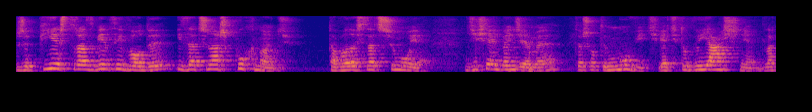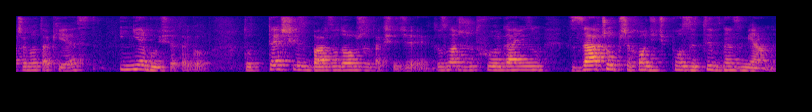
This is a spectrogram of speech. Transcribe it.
że pijesz coraz więcej wody i zaczynasz puchnąć. Ta woda się zatrzymuje. Dzisiaj będziemy też o tym mówić. Ja Ci to wyjaśnię, dlaczego tak jest i nie bój się tego. To też jest bardzo dobrze, że tak się dzieje. To znaczy, że Twój organizm zaczął przechodzić pozytywne zmiany.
